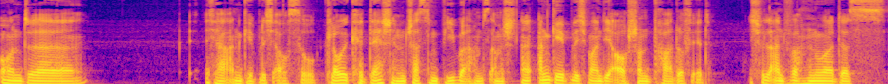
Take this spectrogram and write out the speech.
Und äh, ja, angeblich auch so Chloe Kardashian und Justin Bieber haben es am äh, angeblich waren die auch schon part of it. Ich will einfach nur, dass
